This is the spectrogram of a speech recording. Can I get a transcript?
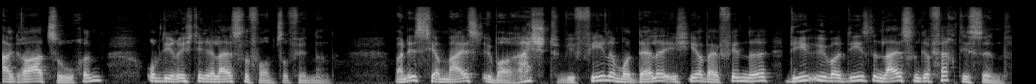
Agrat suchen um die richtige Leistenform zu finden. Man ist ja meist überrascht, wie viele Modelle ich hierbei finde, die über diesen Leisten gefertigt sind.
